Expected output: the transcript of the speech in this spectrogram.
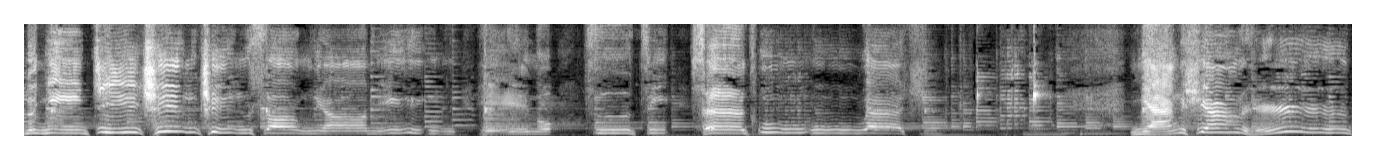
我年纪轻轻丧了命，害我自己受苦啊去。娘想儿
